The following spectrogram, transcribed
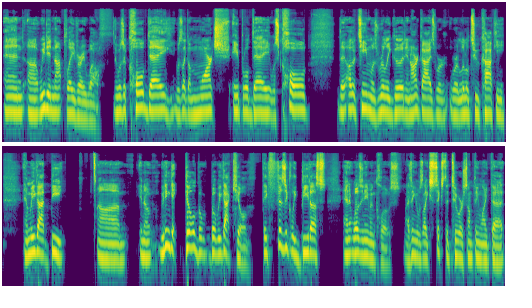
and uh, we did not play very well. It was a cold day. It was like a March, April day. It was cold. The other team was really good, and our guys were were a little too cocky, and we got beat. Um, you know, we didn't get killed, but but we got killed. They physically beat us, and it wasn't even close. I think it was like six to two or something like that.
